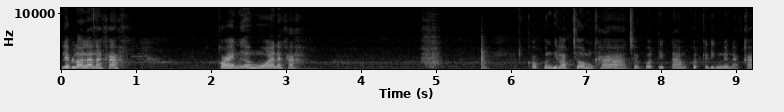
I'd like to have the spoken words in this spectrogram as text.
เรียบร้อยแล้วนะคะ ก้อยเนื้องัวนะคะ ขอบคุณที่รับชมค่ะ ช่วยกดติดตามกดกระดิ่งด้วยนะคะ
